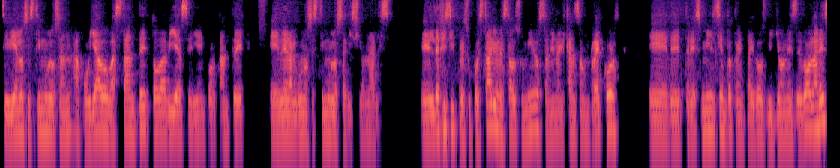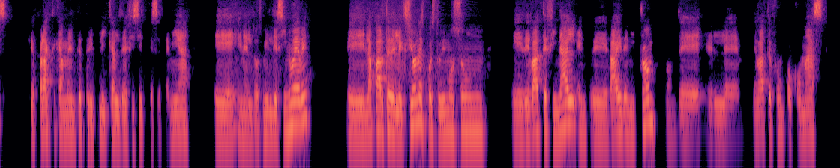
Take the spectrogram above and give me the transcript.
si bien los estímulos han apoyado bastante, todavía sería importante ver algunos estímulos adicionales. El déficit presupuestario en Estados Unidos también alcanza un récord de 3.132 billones de dólares, prácticamente triplica el déficit que se tenía eh, en el 2019. Eh, en la parte de elecciones, pues tuvimos un eh, debate final entre Biden y Trump, donde el debate fue un poco más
